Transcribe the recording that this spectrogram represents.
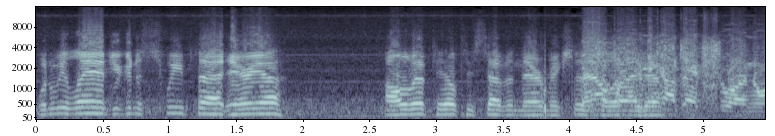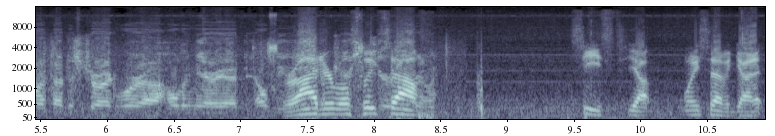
When we land, you're gonna sweep that area all the way up to Hill 27 there. Make sure Man there's no Alpha, enemy enemy there. contacts to our north are destroyed. We're uh, holding the area. LZ Roger, we'll sweep secure, south. Ceased. Yep. 27. Got it.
